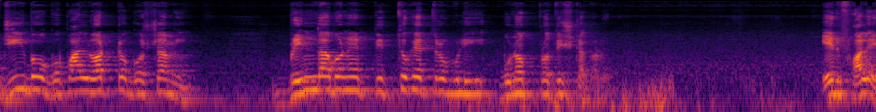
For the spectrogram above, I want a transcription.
জীব ও গোপাল ভট্ট গোস্বামী বৃন্দাবনের তীর্থক্ষেত্রগুলি পুনঃপ্রতিষ্ঠা করেন। এর ফলে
